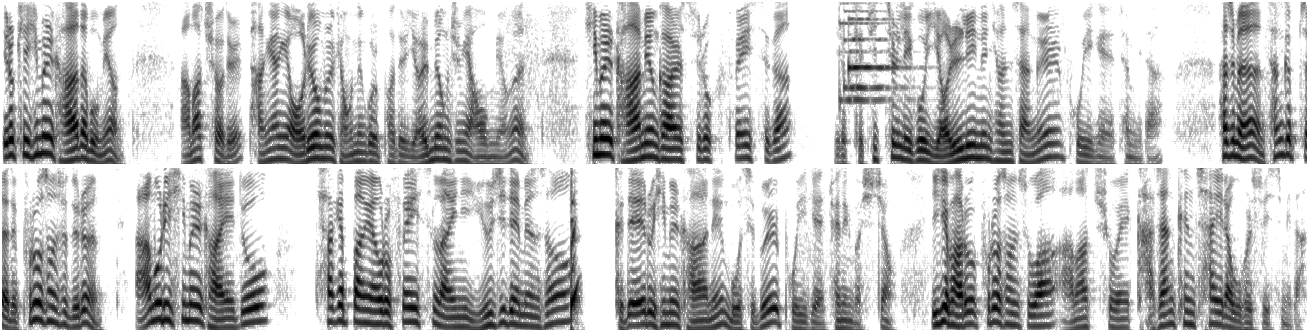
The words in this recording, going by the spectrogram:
이렇게 힘을 가하다 보면 아마추어들, 방향에 어려움을 겪는 골퍼들 10명 중에 9명은 힘을 가하면 가할수록 페이스가 이렇게 뒤틀리고 열리는 현상을 보이게 됩니다. 하지만 상급자들, 프로 선수들은 아무리 힘을 가해도 타겟 방향으로 페이스 라인이 유지되면서 그대로 힘을 가하는 모습을 보이게 되는 것이죠. 이게 바로 프로 선수와 아마추어의 가장 큰 차이라고 볼 수 있습니다.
